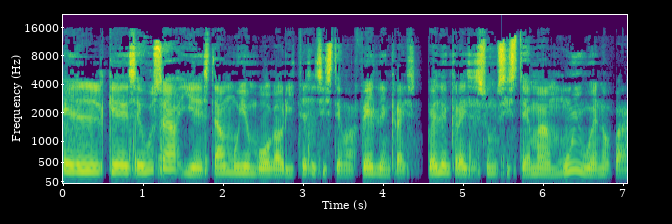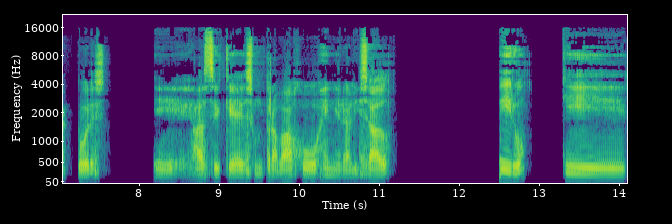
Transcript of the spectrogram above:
El que se usa y está muy en boga ahorita es el sistema Feldenkrais. Feldenkrais es un sistema muy bueno para actores, eh, hace que es un trabajo generalizado, pero que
